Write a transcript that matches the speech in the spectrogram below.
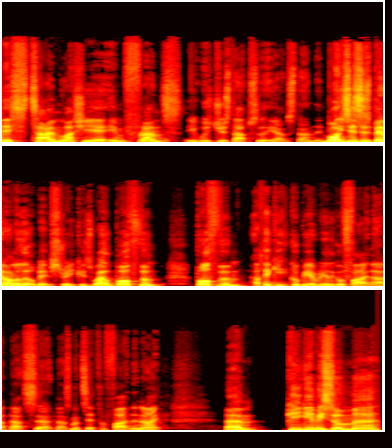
this time last year in France. It was just absolutely outstanding. Moises has been on a little bit of streak as well. Both of them, both of them. I think it could be a really good fight. That that's uh, that's my tip for fight of the night. Um, can you give me some uh,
